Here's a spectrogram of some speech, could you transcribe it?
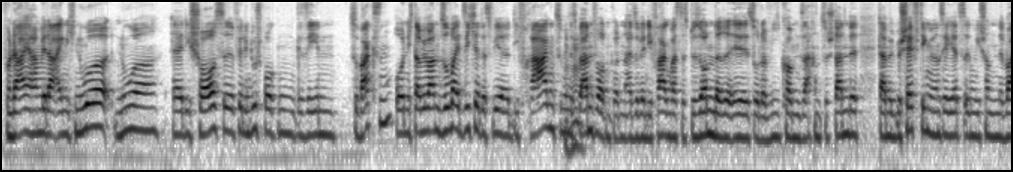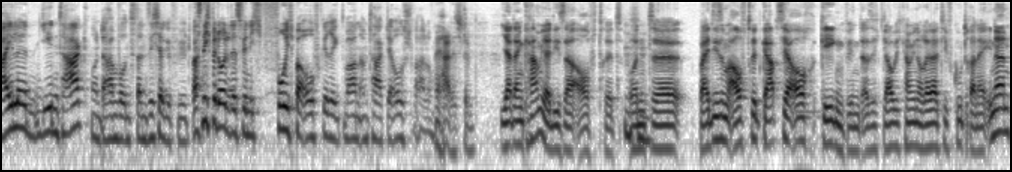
Von daher haben wir da eigentlich nur, nur äh, die Chance für den Duschbrocken gesehen zu wachsen. Und ich glaube, wir waren so weit sicher, dass wir die Fragen zumindest mhm. beantworten konnten. Also wenn die Fragen, was das Besondere ist oder wie kommen Sachen zustande, damit beschäftigen wir uns ja jetzt irgendwie schon eine Weile, jeden Tag. Und da haben wir uns dann sicher gefühlt. Was nicht bedeutet, dass wir nicht furchtbar aufgeregt waren am Tag der Ausstrahlung. Ja, das stimmt. Ja, dann kam ja dieser Auftritt. Mhm. Und äh, bei diesem Auftritt gab es ja auch Gegenwind. Also ich glaube, ich kann mich noch relativ gut dran erinnern.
